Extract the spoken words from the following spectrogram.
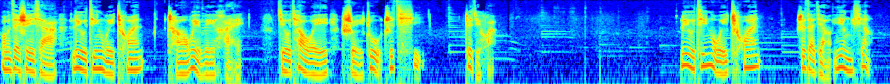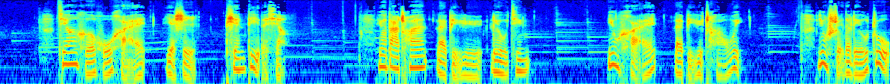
我们再说一下：六经为川，肠胃为海，九窍为水柱之气。这句话，六经为川，是在讲应象。江河湖海也是。天地的象，用大川来比喻六经，用海来比喻肠胃，用水的流注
